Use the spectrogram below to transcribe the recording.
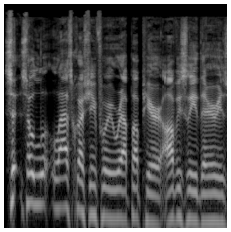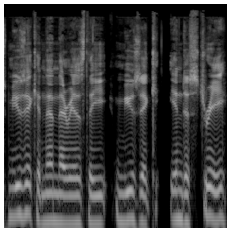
So, so last question before we wrap up here. Obviously, there is music, and then there is the music industry,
